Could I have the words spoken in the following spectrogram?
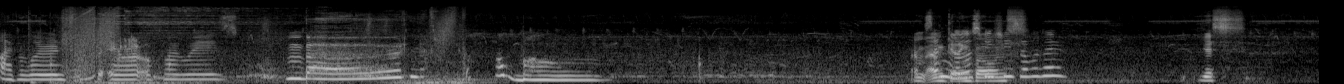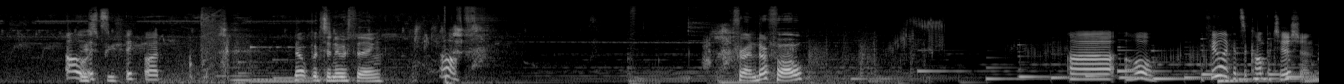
I've learned the error of my ways. Burn. Oh, bone. I'm, Is I'm getting another species over there? Yes. Oh, New it's Big Butt. Nope, it's a new thing. Oh, Friend or foe? uh, oh. I feel like it's a competition.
